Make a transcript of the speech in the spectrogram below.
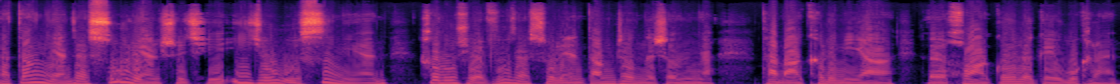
那当年在苏联时期，一九五四年，赫鲁雪夫在苏联当政的时候呢，他把克里米亚呃划归了给乌克兰。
